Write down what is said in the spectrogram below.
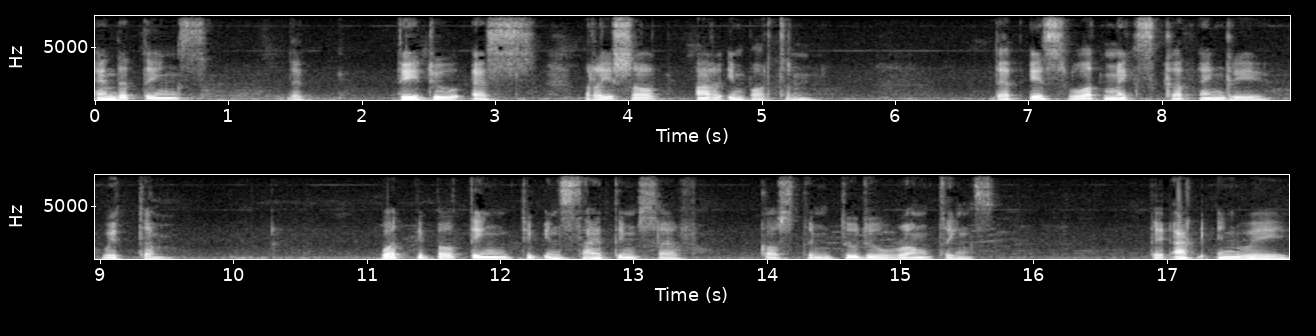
And the things that they do as a result are important. That is what makes God angry with them. What people think deep inside themselves cause them to do wrong things. They act in ways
